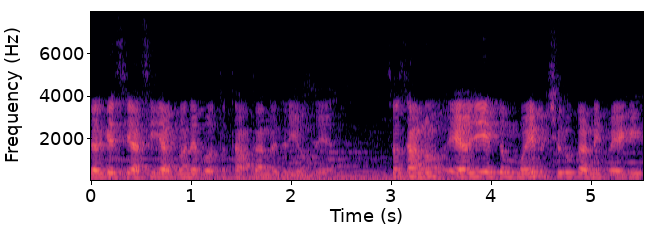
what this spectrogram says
ਜਦਕਿ ਸਿਆਸੀ ਆਗੂਆਂ ਦੇ ਬੁੱਤ ਥਾਂ ਥਾਂ ਨਜ਼ਰੀ ਆਉਂਦੇ ਆ। ਸੋ ਸਾਨੂੰ ਇਹੋ ਜਿਹੀ ਇੱਕ ਮੁਹਿੰਮ ਸ਼ੁਰੂ ਕਰਨੀ ਪਏਗੀ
